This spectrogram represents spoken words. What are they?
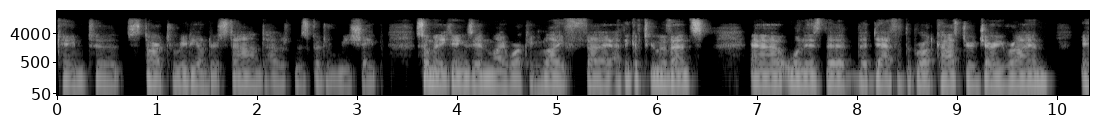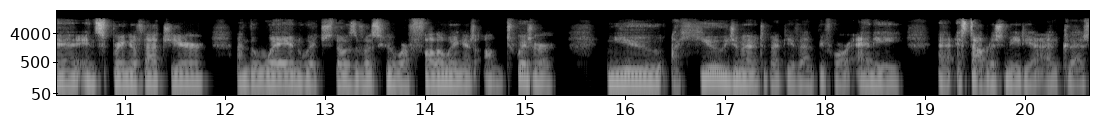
came to start to really understand how it was going to reshape so many things in my working life. Uh, I think of two events. Uh, one is the, the death of the broadcaster Gerry Ryan in, in spring of that year, and the way in which those of us who were following it on Twitter knew a huge amount about the event before any uh, established media outlet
